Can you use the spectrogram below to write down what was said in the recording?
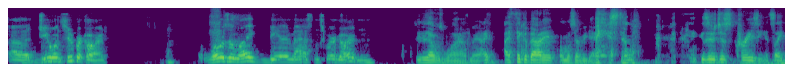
Uh, G1 Supercard. What was it like being in Madison Square Garden? Dude, that was wild, man. I, I think about it almost every day still because it was just crazy. It's like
